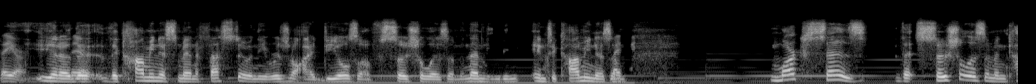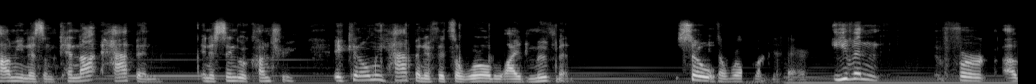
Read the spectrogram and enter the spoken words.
They are. you know They the the Communist Manifesto and the original ideals of socialism, and then leading into communism, Marx says that socialism and communism cannot happen in a single country. It can only happen if it's a worldwide movement. So It's a worldwide affair. even for a,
